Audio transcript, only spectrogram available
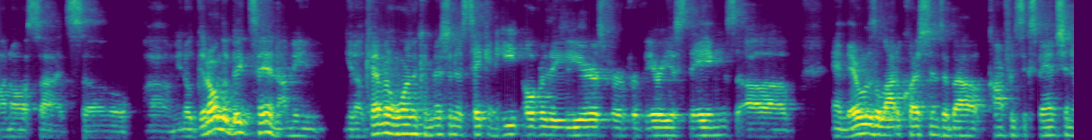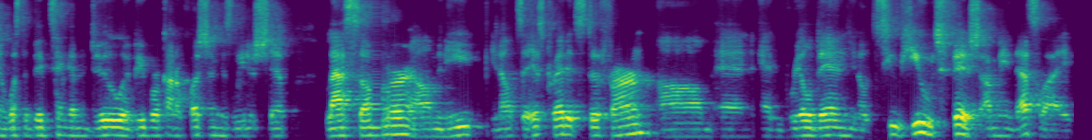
on all sides. So um, you know, good on the Big Ten. I mean, you know, Kevin Warren, the commissioner, has taken heat over the years for, for various things. Uh, and there was a lot of questions about conference expansion and what's the Big Ten going to do. And people were kind of questioning his leadership last summer. Um, and he, you know, to his credit, stood firm um, and, and reeled in, you know, two huge fish. I mean, that's like,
